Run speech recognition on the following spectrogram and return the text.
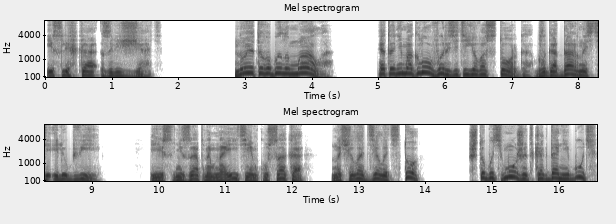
и слегка завизжать. Но этого было мало. Это не могло выразить ее восторга, благодарности и любви. И с внезапным наитием Кусака начала делать то, что, быть может, когда-нибудь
